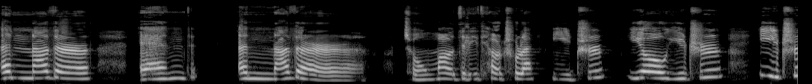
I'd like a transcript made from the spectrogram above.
another, and another，从帽子里跳出来一只又一只，一只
